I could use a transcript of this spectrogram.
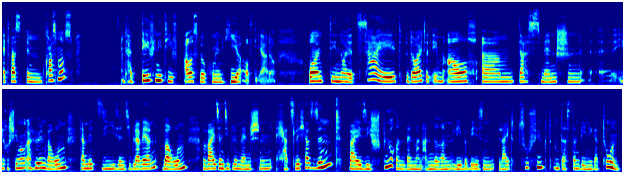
etwas im Kosmos, und hat definitiv Auswirkungen hier auf die Erde. Und die neue Zeit bedeutet eben auch, ähm, dass Menschen ihre Schwingung erhöhen. Warum? Damit sie sensibler werden. Warum? Weil sensible Menschen herzlicher sind, weil sie spüren, wenn man anderen Lebewesen Leid zufügt und das dann weniger tun.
